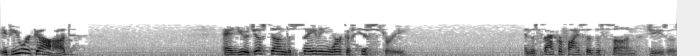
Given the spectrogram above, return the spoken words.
If you were God and you had just done the saving work of history, in the sacrifice of the Son, Jesus,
